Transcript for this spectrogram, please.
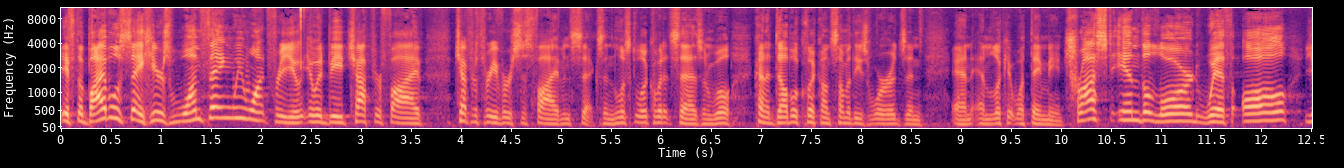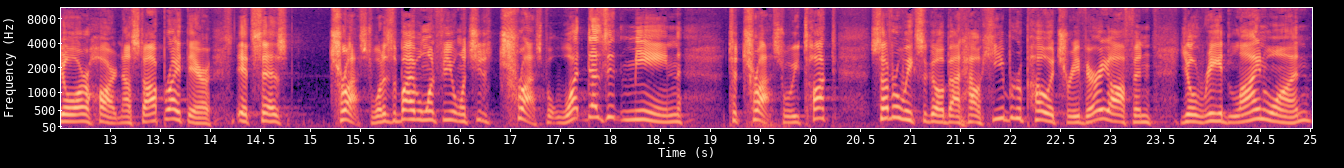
if the Bible would say, here's one thing we want for you, it would be chapter 5, chapter 3, verses 5 and 6. And look, look what it says, and we'll kind of double click on some of these words and, and, and look at what they mean. Trust in the Lord with all your heart. Now, stop right there. It says, Trust. What does the Bible want for you? It wants you to trust. But what does it mean to trust? Well, we talked several weeks ago about how Hebrew poetry, very often, you'll read line one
